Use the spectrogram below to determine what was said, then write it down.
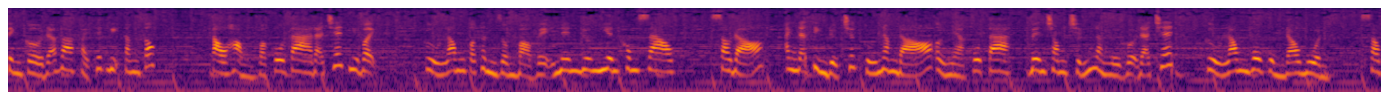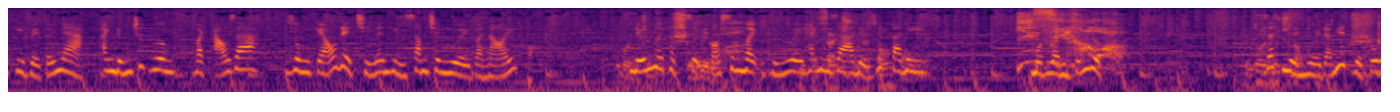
tình cờ đã va phải thiết bị tăng tốc. Tàu hỏng và cô ta đã chết như vậy, Cửu Long có thần rồng bảo vệ nên đương nhiên không sao. Sau đó, anh đã tìm được chiếc túi năm đó ở nhà cô ta, bên trong chính là người vợ đã chết. Cửu Long vô cùng đau buồn. Sau khi về tới nhà, anh đứng trước gương, vạch áo ra, dùng kéo để chỉ lên hình xăm trên người và nói: "Nếu ngươi thật sự có sinh mệnh thì ngươi hãy đi ra để giúp ta đi." Một lần cũng được. Rất nhiều người đã biết về câu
